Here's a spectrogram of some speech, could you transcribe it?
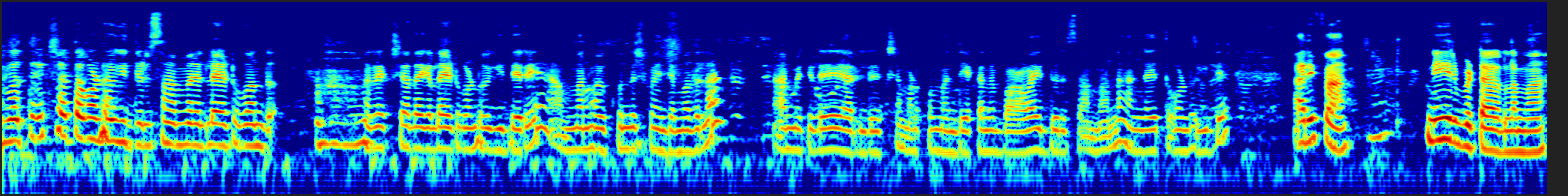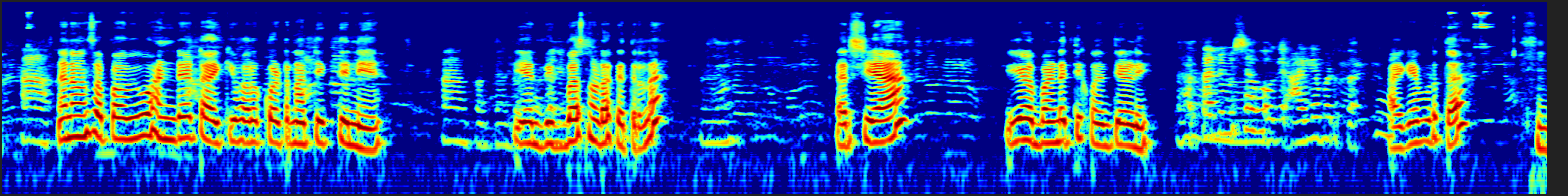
ಇವತ್ತು ರಿಕ್ಷಾ ತೊಗೊಂಡು ಹೋಗಿದ್ದೀರಿ ಸಾಮಾನೆಲ್ಲ ಇಟ್ಕೊಂಡು. ರಿಕ್ಷಾದಾಗೆಲ್ಲ ಇಟ್ಕೊಂಡು ಹೋಗಿದ್ದೀರಿ. ಅಮ್ಮನ ಹೋಗಿ ಕುಂದಿರ್ಸಿ ಬಂದೆ ಮೊದಲ. ಆಮೇಲೆ ಕಡೆ ಅಲ್ಲಿ ರಿಕ್ಷಾ ಮಾಡ್ಕೊಂಡು ಬಂದೆ. ಯಾಕಂದ್ರೆ ಭಾಳ ಇದ್ದು ರೀ ಸಾಮಾನು ಹಂಗಾಗಿ ತೊಗೊಂಡು ಹೋಗಿದ್ದೆ. ಅರಿಫಾ ನೀರು ಬಿಟ್ಟಾರಲ್ಲಮ್ಮ? ನಾನು ಒಂದು ಸ್ವಲ್ಪ ಇವು ಹಂಡ್ರೆಡ್ ಹಾಕಿ ಹೊರಗೆ ಕೊಟ್ಟು ನಾ ತಿಕ್ತೀನಿ. ಏನು ಬಿಗ್ ಬಾಸ್ ನೋಡಕತ್ತೀರನ ಹರ್ಷಿಯಾ ಏಳು ತಿಕ್ಕು ಅಂತೇಳಿ. ಹೋಗಿ ಆಗೇ ಬಿಡ್ತಾ. ಹ್ಞೂ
